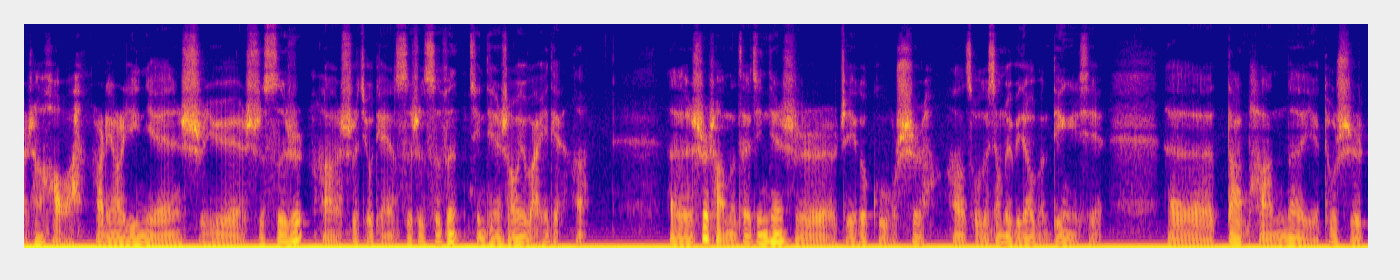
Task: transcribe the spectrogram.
晚上好啊！二零二一年十月十四日啊，十九点四十四分，今天稍微晚一点啊。呃，市场呢在今天是这个股市啊啊走的相对比较稳定一些，呃，大盘呢也都是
